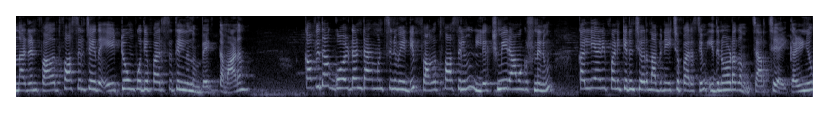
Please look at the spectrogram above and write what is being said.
നടൻ ഫഹദ് ഫാസിൽ ചെയ്ത ഏറ്റവും പുതിയ പരസ്യത്തിൽ നിന്നും വ്യക്തമാണ്. കവിത ഗോൾഡൻ ഡയമണ്ട്സിനു വേണ്ടി ഫഹദ് ഫാസിലും ലക്ഷ്മി രാമകൃഷ്ണനും കല്യാണി പണിക്കരും ചേർന്ന് അഭിനയിച്ച പരസ്യം ഇതിനോടകം ചർച്ചയായി കഴിഞ്ഞു.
